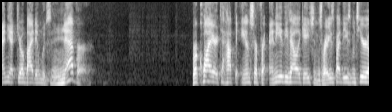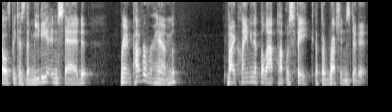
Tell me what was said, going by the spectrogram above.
And yet, Joe Biden was never required to have to answer for any of these allegations raised by these materials because the media instead ran cover for him by claiming that the laptop was fake, that the Russians did it.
